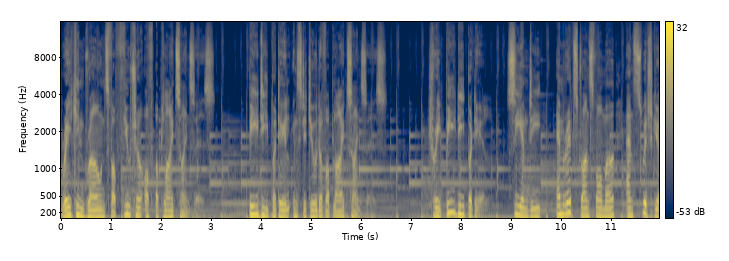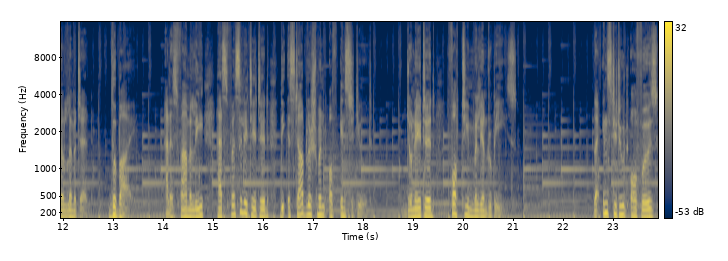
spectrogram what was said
Breaking grounds for future of applied sciences. P.D. Patel Institute of Applied Sciences. Sri P.D. Patel, CMD, Emirates Transformer and Switchgear Limited, Dubai, and his family has facilitated the establishment of institute. Donated 40 million rupees. The institute offers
